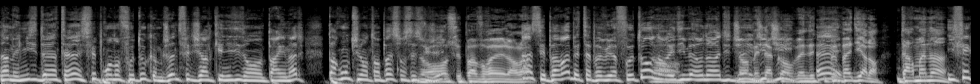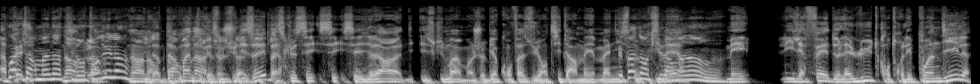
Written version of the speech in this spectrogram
Non, mais le ministre de l'Intérieur, il se fait prendre en photo comme John Fitzgerald Kennedy dans Paris Match. Par contre, tu l'entends pas sur ces sujets. Non, c'est pas vrai. Alors là. Ah, c'est pas vrai, mais t'as pas vu la photo, on Non. aurait dit, on aurait dit Non, John mais d'accord, mais tu Eh, peux pas dire. Alors, Darmanin. Il fait quoi, Après, je- Darmanin Tu l'as entendu, là Non, non, Darmanin, je suis désolé parce que c'est, c'est, c'est, alors, excuse-moi, moi, je veux bien qu'on fasse du anti-darmanisme C'est pas d'anti-Darmanin. mais il a fait de la lutte contre les points de deal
